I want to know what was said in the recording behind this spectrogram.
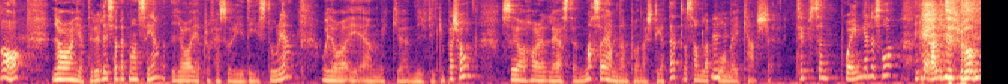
ja, jag heter Elisabeth Mansén. Jag är professor i idéhistoria och jag är en mycket nyfiken person. Så jag har läst en massa ämnen på universitetet och samlat på mig kanske tusen poäng eller så. I allt från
